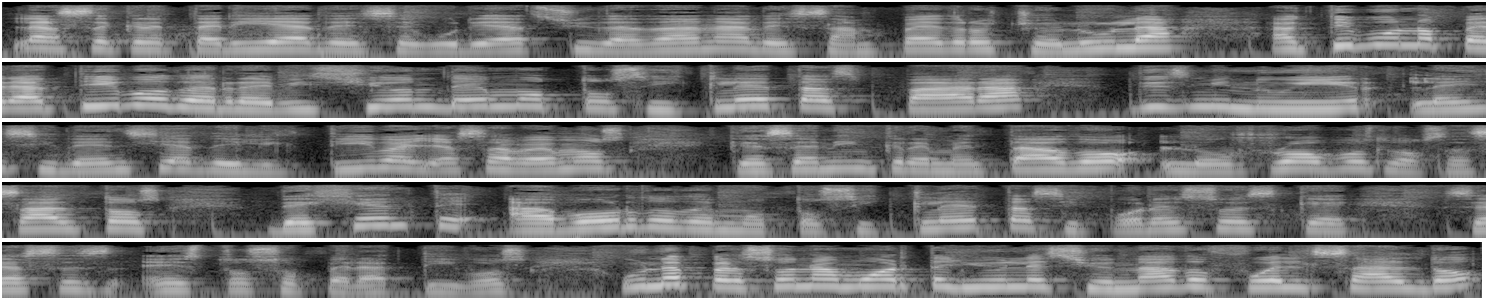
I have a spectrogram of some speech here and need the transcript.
La Secretaría de Seguridad Ciudadana de San Pedro Cholula activa un operativo de revisión de motocicletas para disminuir la incidencia delictiva. Ya sabemos que se han incrementado los robos, los asaltos de gente a bordo de motocicletas y por eso es que se hacen estos operativos. Una persona muerta y un lesionado fue el saldo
